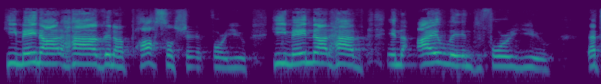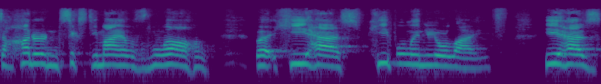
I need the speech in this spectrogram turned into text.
He may not have an apostleship for you. He may not have an island for you that's 160 miles long but he has people in your life. He has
